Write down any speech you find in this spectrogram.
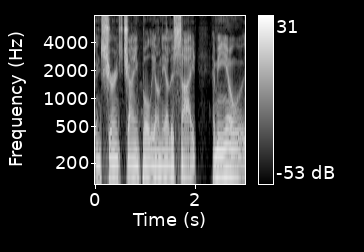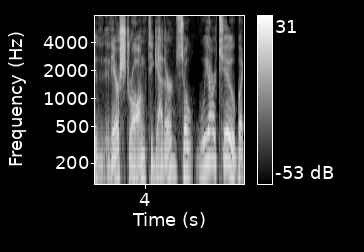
insurance giant bully on the other side. I mean, you know, they're strong together. So we are too. But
